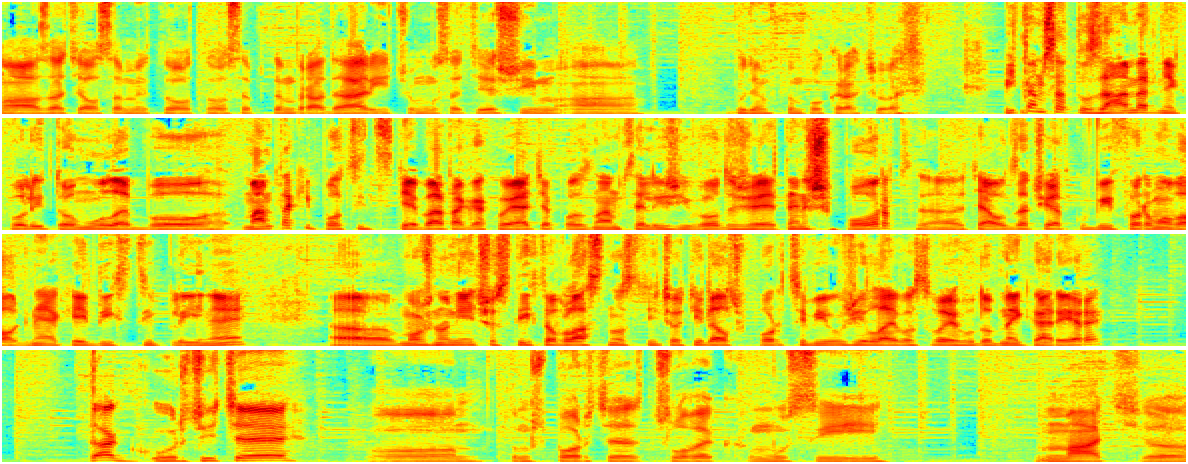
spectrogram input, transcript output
no a zatiaľ sa mi to od toho septembra darí, čomu sa teším a budem v tom pokračovať. Pýtam sa to zámerne kvôli tomu, lebo mám taký pocit z teba, tak ako ja ťa poznám celý život, že ten šport e, ťa od začiatku vyformoval k nejakej disciplíne. E, možno niečo z týchto vlastností, čo ti dal šport, si využil aj vo svojej hudobnej kariére? Tak určite. v tom športe človek musí mať e,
